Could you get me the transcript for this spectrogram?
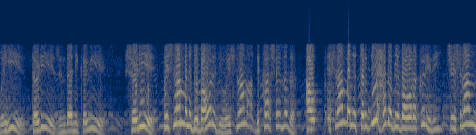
وهي تړي زنداني کوي شړی په اسلام باندې بے باور دي او اسلام د کار شی نه ده او اسلام باندې تر دې حد بے باور کړی دي چې اسلام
